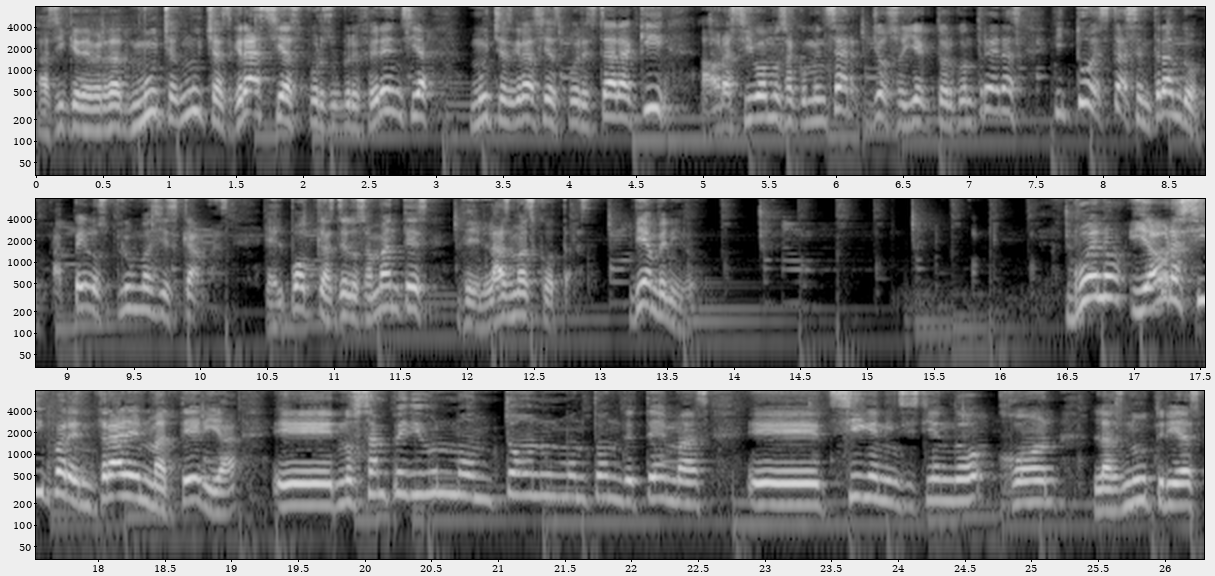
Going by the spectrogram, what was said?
Así que de verdad muchas, muchas gracias por su preferencia, muchas gracias por estar aquí. Ahora sí vamos a comenzar. Yo soy Héctor Contreras y tú estás entrando a Pelos, Plumas y Escamas, el podcast de los amantes de las mascotas. Bienvenido. Bueno, y ahora sí, para entrar en materia, eh, nos han pedido un montón, un montón de temas. Eh, siguen insistiendo con las nutrias,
